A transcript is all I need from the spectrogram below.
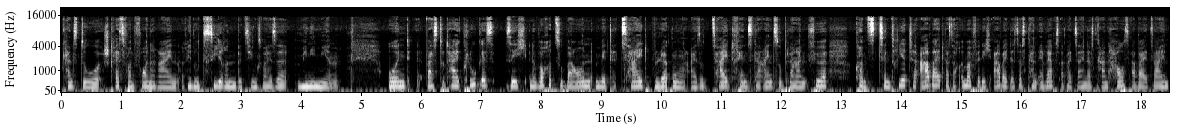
kannst du Stress von vornherein reduzieren bzw. minimieren. Und was total klug ist, sich eine Woche zu bauen mit Zeitblöcken, also Zeitfenster einzuplanen für konzentrierte Arbeit, was auch immer für dich Arbeit ist. Das kann Erwerbsarbeit sein, das kann Hausarbeit sein.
